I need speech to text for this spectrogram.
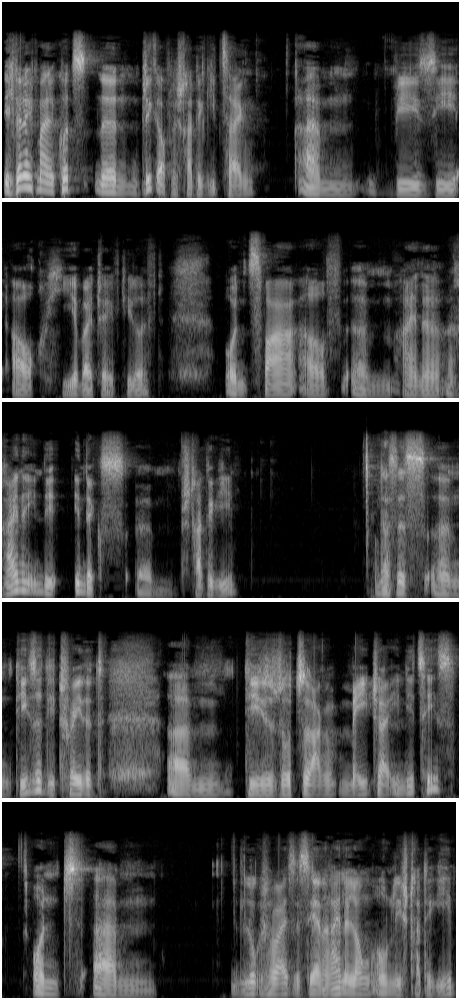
Ich werde euch mal kurz einen Blick auf eine Strategie zeigen, ähm, wie sie auch hier bei JFD läuft. Und zwar auf ähm, eine reine Index-Strategie. Ähm, das ist ähm, diese, die tradet ähm, die sozusagen Major-Indizes und ähm, logischerweise ist ja eine reine Long-Only-Strategie.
